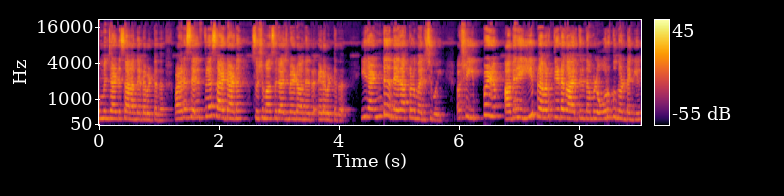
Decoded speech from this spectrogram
ഉമ്മൻചാണ്ടി സാർ അന്ന് ഇടപെട്ടത്. വളരെ സെൽഫ്ലെസ് ആയിട്ടാണ് സുഷമ സ്വരാജ് മേഡം അന്ന് ഇടപെട്ടത്. ഈ രണ്ട് നേതാക്കളും മരിച്ചുപോയി. പക്ഷെ ഇപ്പോഴും അവരെ ഈ പ്രവൃത്തിയുടെ കാര്യത്തിൽ നമ്മൾ ഓർക്കുന്നുണ്ടെങ്കിൽ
